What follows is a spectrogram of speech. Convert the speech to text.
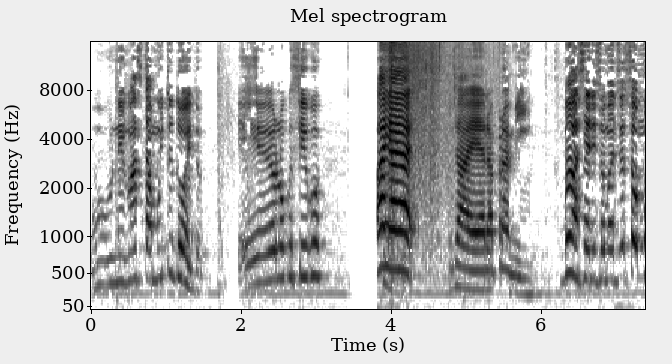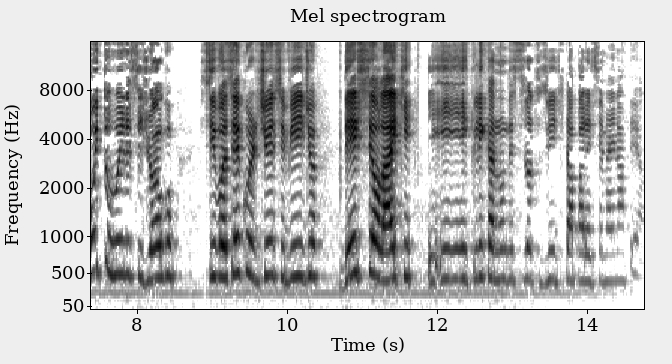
O negócio tá muito doido. Eu não consigo... Ai, ai, ai! Já era pra mim. Bom, seres humanos, eu sou muito ruim nesse jogo. Se você curtiu esse vídeo, deixe seu like e, e, e clica num desses outros vídeos que tá aparecendo aí na tela.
